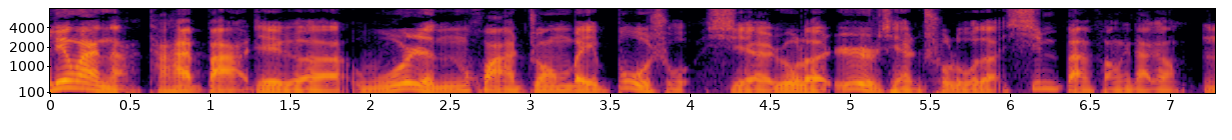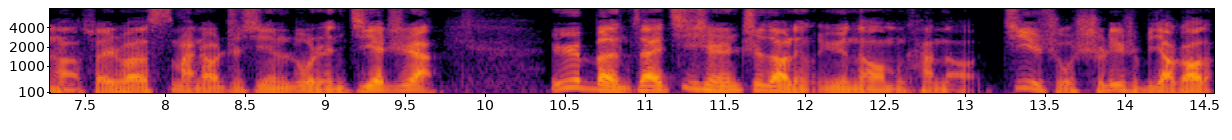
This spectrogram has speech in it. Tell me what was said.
另外呢，他还把这个无人化装备部署写入了日前出炉的新版防卫大纲啊。所以说，司马昭之心，路人皆知啊。日本在机器人制造领域呢，我们看到技术实力是比较高的，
